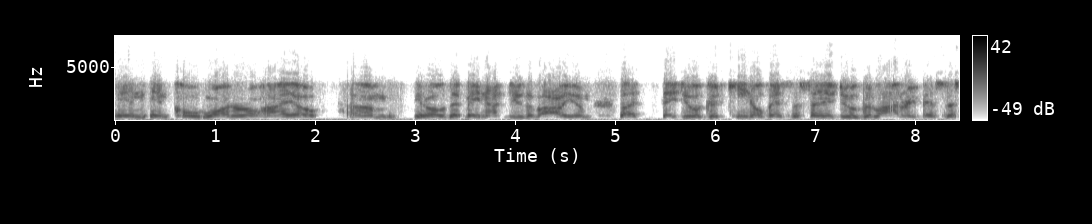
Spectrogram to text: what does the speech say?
in in Coldwater, Ohio. Um, you know that may not do the volume, but they do a good Keno business and they do a good lottery business.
